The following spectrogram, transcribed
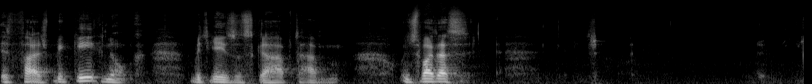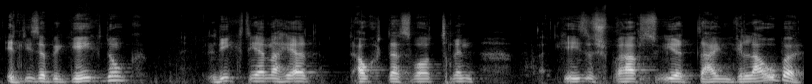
ist falsch, Begegnung mit Jesus gehabt haben. Und zwar das, in dieser Begegnung liegt ja nachher auch das Wort drin, Jesus sprach zu ihr, dein Glaube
